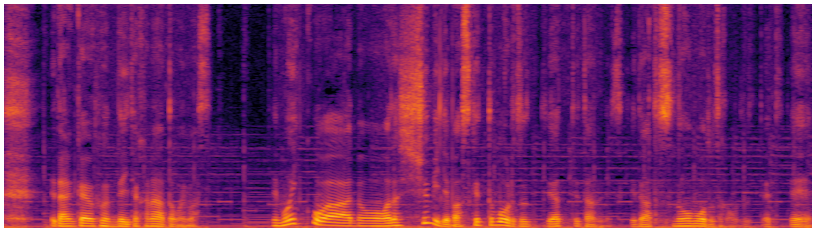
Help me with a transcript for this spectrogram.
段階を踏んでいたかなと思います。で、もう一個は、あの、私趣味でバスケットボールずっとやってたんですけど、あとスノーボードとかもずっとやってて、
